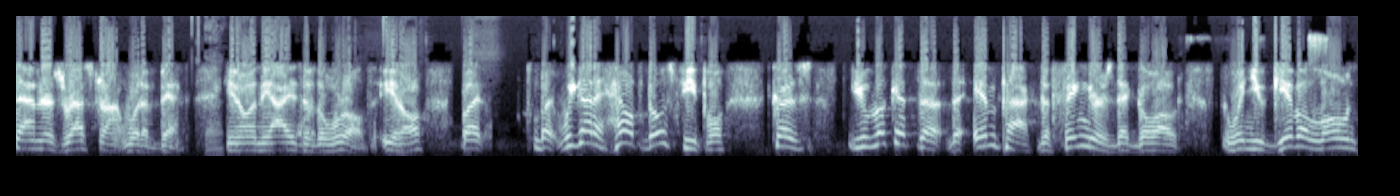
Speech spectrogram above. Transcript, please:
Sanders restaurant would have been, you know, in the eyes of the world, you know. But but we got to help those people because you look at the the impact, the fingers that go out when you give a loan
